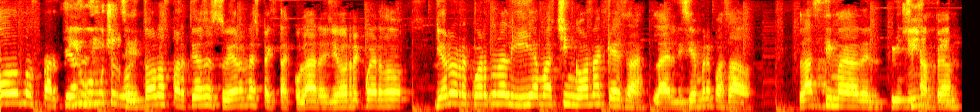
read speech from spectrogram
Todos los partidos, Sí, hubo muchos sí, goles. todos los partidos estuvieron espectaculares. Yo recuerdo, yo no recuerdo una liguilla más chingona que esa, la del diciembre pasado. Lástima del pinche Sí, sí, campeón.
